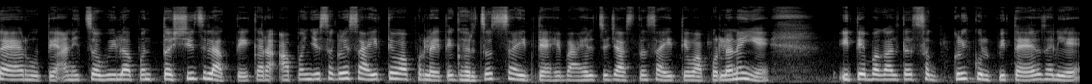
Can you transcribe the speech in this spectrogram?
तयार होते आणि चवीला पण तशीच लागते. कारण आपण जे सगळे साहित्य वापरलं आहे ते घरचंच साहित्य आहे. बाहेरचे जास्त साहित्य वापरलं नाही आहे इथे बघाल तर सगळी कुल्फी तयार झाली आहे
